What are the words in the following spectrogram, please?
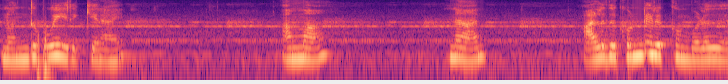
நொந்து போய் இருக்கிறாய் அம்மா நான் அழுது கொண்டிருக்கும் பொழுது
